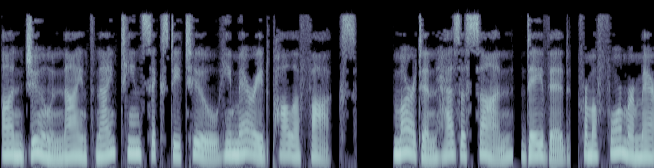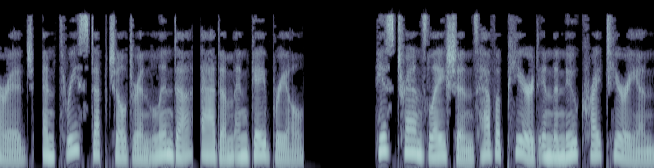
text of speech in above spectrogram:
On June 9, 1962 he married Paula Fox. Martin has a son, David, from a former marriage, and three stepchildren Linda, Adam and Gabriel. His translations have appeared in the New Criterion.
